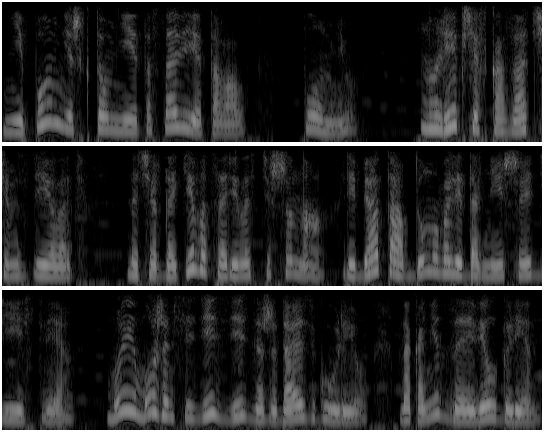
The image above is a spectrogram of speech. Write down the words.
Не помнишь, кто мне это советовал? Помню. Но легче сказать, чем сделать. На чердаке воцарилась тишина. Ребята обдумывали дальнейшие действия. «Мы можем сидеть здесь, дожидаясь Гулью», — наконец заявил Глен.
